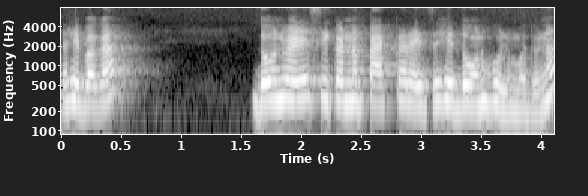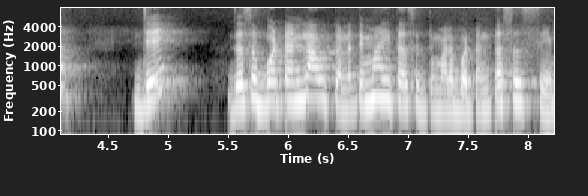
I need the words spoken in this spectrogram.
तर हे बघा दोन वेळेस इकडनं पॅक करायचं हे दोन होलमधून जे जसं बटन लावतो ना ते माहीत असेल तुम्हाला बटन तसंच सेम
